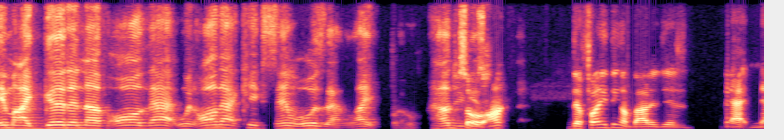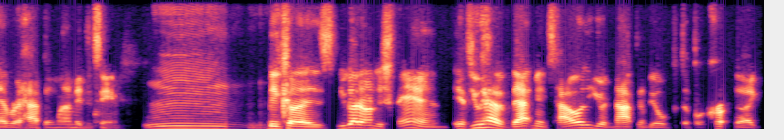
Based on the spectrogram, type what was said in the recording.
am I good enough? All that when all mm-hmm. that kicks in, what was that like, bro? How'd you? So on, the funny thing about it is that never happened when I made the team. Mm. Because you got to understand, if you have that mentality, you're not going to be able to pro- like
